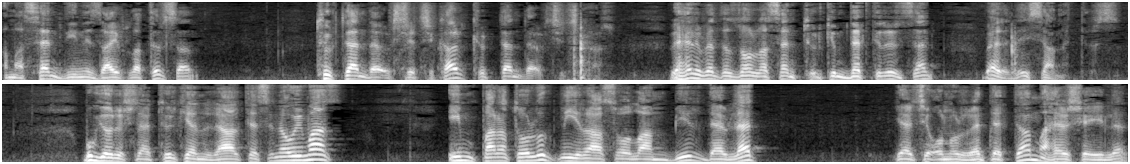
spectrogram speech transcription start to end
Ama sen dini zayıflatırsan Türk'ten de ırkçı çıkar, Kürt'ten de ırkçı çıkar. Ve herife de zorla sen Türk'üm dettirirsen böyle de isyan ettirirsin. Bu görüşler Türkiye'nin realitesine uymaz. İmparatorluk mirası olan bir devlet gerçi onu reddetti ama her şeyiyle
